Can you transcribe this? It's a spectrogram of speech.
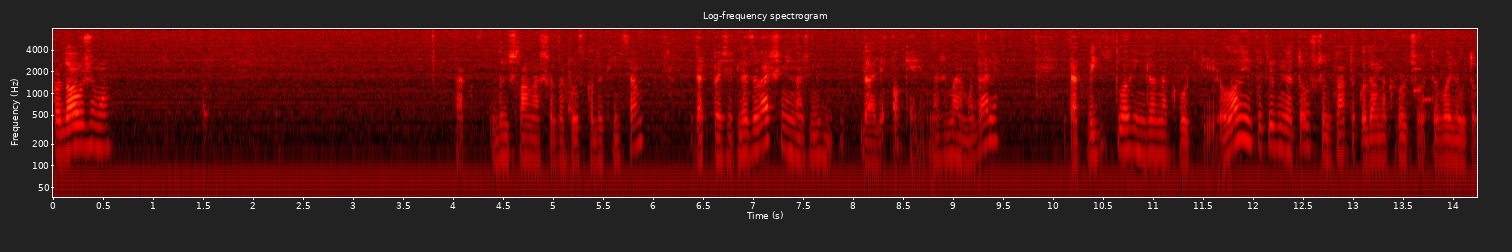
продовжимо. Так, дійшла наша загрузка до кінця. Так, пише для завершення нажміть далі. Окей, нажимаємо далі. Так, введіть логін для накрутки. Логін потрібен для того, щоб знати, куди накручувати валюту.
